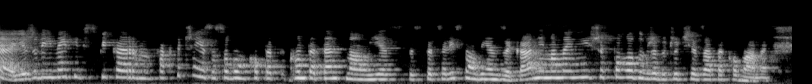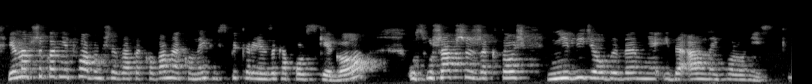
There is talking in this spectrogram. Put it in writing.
nie. Jeżeli native speaker faktycznie jest osobą kompetentną, jest specjalistą w języka, nie ma najmniejszych powodów, żeby czuć się zaatakowany. Ja na przykład nie czułabym się zaatakowana jako native speaker języka polskiego, usłyszawszy, że ktoś nie widziałby we mnie idealnej polonistki.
